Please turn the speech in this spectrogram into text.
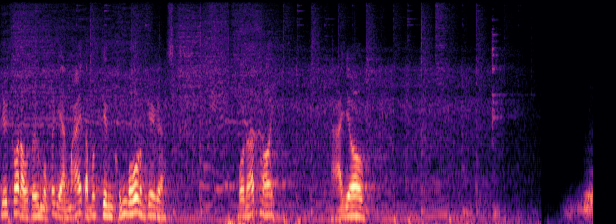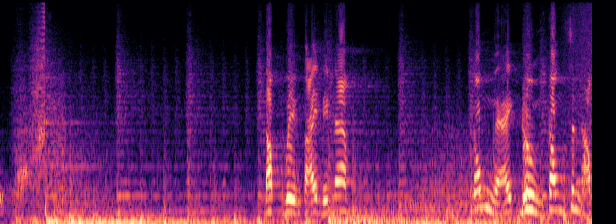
Chứ có đầu tư một cái dàn máy tập bắp chân khủng bố đằng kia kìa bonus thôi. Hạ vô. Độc quyền tại Việt Nam. Công nghệ đường cong sinh học.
